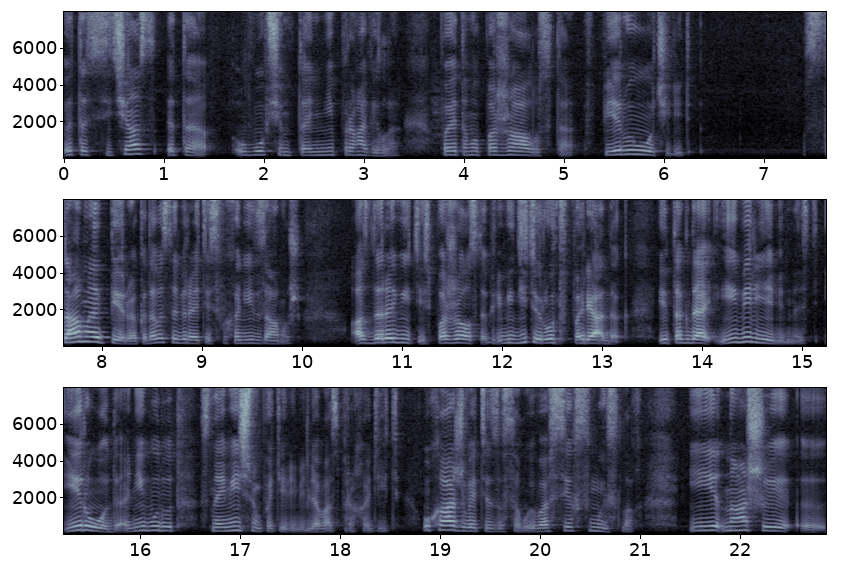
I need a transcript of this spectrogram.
это сейчас, это, в общем-то, не правило. Поэтому, пожалуйста, в первую очередь, самое первое, когда вы собираетесь выходить замуж, оздоровитесь, пожалуйста, приведите род в порядок. И тогда и беременность, и роды, они будут с наименьшими потерями для вас проходить. Ухаживайте за собой во всех смыслах. И наши э,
